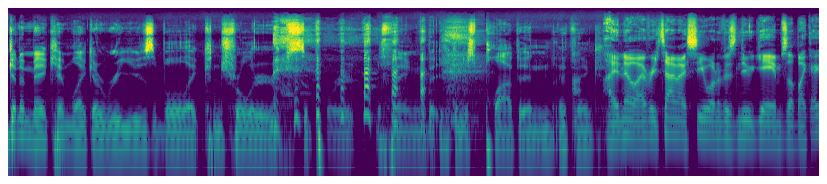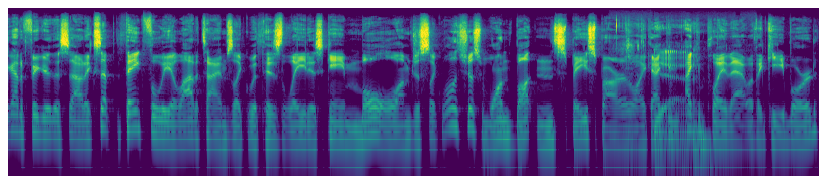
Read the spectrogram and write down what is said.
gonna make him like a reusable like controller support thing that he can just plop in. I think. I know every time I see one of his new games, I'm like, I got to figure this out. Except thankfully, a lot of times, like with his latest game, Mole, I'm just like, well, it's just one button, spacebar. Like I can I can play that with a keyboard.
